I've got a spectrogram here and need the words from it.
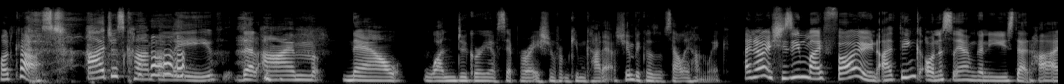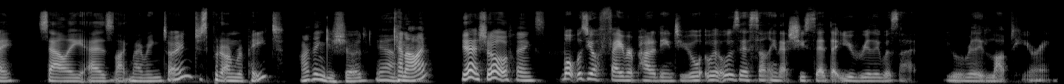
podcast. I just can't believe that I'm now one degree of separation from Kim Kardashian because of Sally Hunwick. I know she's in my phone. I think honestly, I'm going to use that "Hi Sally" as like my ringtone. Just put it on repeat. I think you should. Yeah. Can I? Yeah, sure. Thanks. What was your favorite part of the interview? Was there something that she said that you really was like you really loved hearing?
